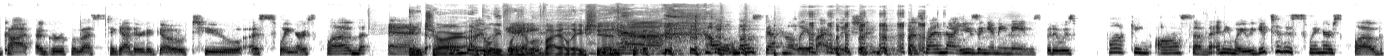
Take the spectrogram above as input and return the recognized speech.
got a group of us together to go to a swingers club and HR, I homeboy was believe we have a violation. Yeah. oh, most definitely a violation. That's why I'm not using any names, but it was fucking awesome. Anyway, we get to the swingers club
